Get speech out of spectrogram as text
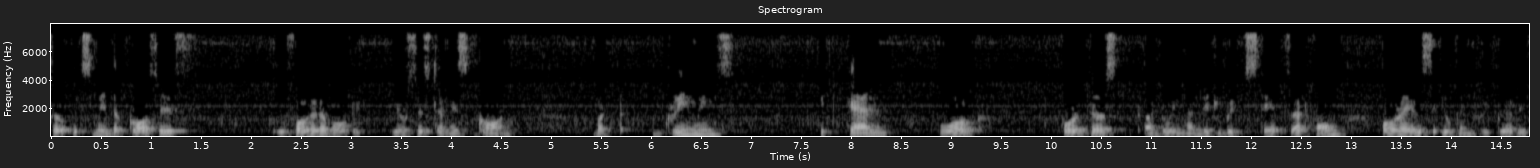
So it's mean the cross is you forget about it. Your system is gone. But green means it can work for just uh, doing a little bit steps at home or else you can repair it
